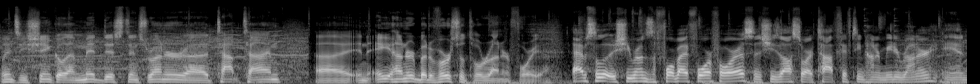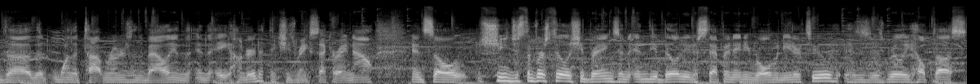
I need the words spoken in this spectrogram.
Lindsay Schinkel, that mid-distance runner, uh, top time uh, in 800, but a versatile runner for you. Absolutely. She runs the 4x4 for us, and she's also our top 1500 meter runner and uh, the, one of the top runners in the valley in the, in the, 800. I think she's ranked second right now. And so she just the versatility she brings and, and the ability to step in any role we need her to has, has really helped us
